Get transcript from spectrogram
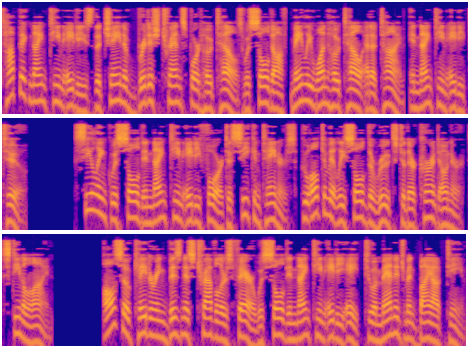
1980s The chain of British transport hotels was sold off, mainly one hotel at a time, in 1982. Sealink was sold in 1984 to Sea Containers, who ultimately sold the routes to their current owner, Stena Line. Also catering business Travelers Fare was sold in 1988 to a management buyout team.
